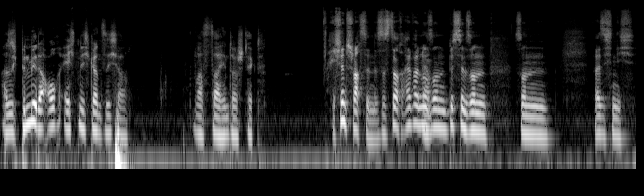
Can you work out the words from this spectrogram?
Also ich bin mir da auch echt nicht ganz sicher, was dahinter steckt. Ich finde Schwachsinn. Das ist doch einfach nur ja. so ein bisschen so ein, so ein, weiß ich nicht,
